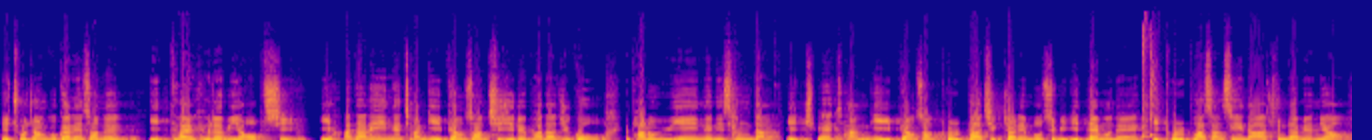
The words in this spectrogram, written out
이 조정 구간에서는 이탈 흐름이 없이 이 하단에 있는 장기 이평선 지지를 받아주고 바로 위에 있는 이 상단 이 최장기 이평선 돌파 직전의 모습이기 때문에 이 돌파 상승이 나와준다면요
